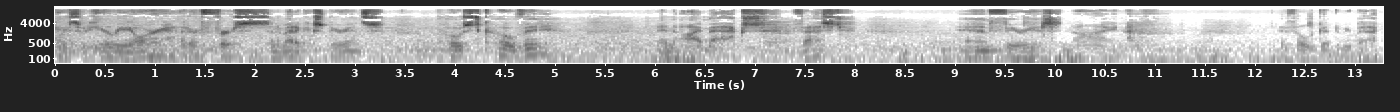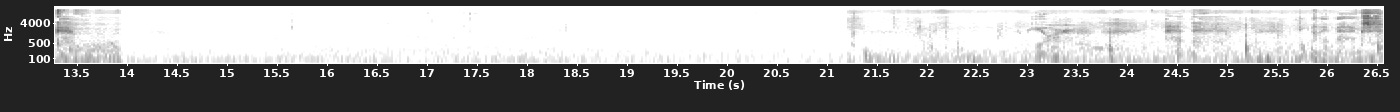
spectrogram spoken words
Okay, so here we are at our first cinematic experience post-COVID and IMAX. Fast and Furious 9. It feels good to be back. we are at the IMAX.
